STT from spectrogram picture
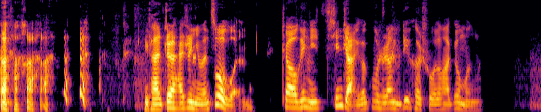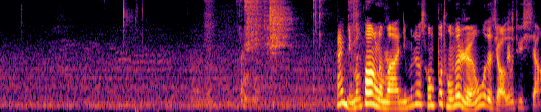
哈哈哈哈你看，这还是你们做过的呢。这要我给你新讲一个故事，让你立刻说的话，更懵了。哎，你们忘了吗？你们就从不同的人物的角度去想。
